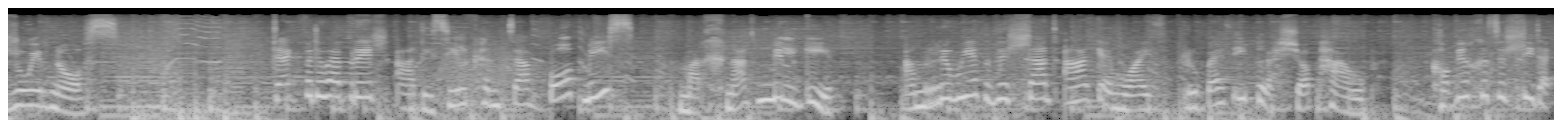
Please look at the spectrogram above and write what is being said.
drwy'r nos. Degfed o ebryll a di syl cyntaf bob mis, marchnad milgi. Amrywiaeth ddillad a gemwaith, rhywbeth i blesio pawb. Cofiwch gysylltu â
